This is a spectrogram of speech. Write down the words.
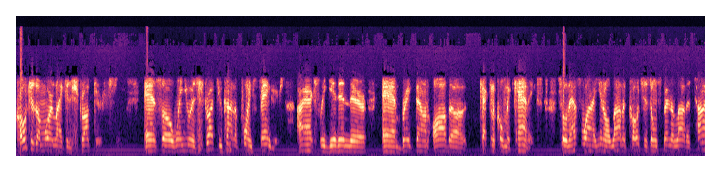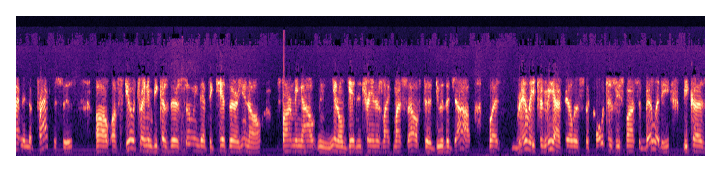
Coaches are more like instructors. And so when you instruct, you kind of point fingers. I actually get in there and break down all the technical mechanics. So that's why, you know, a lot of coaches don't spend a lot of time in the practices uh, of skill training because they're assuming that the kids are, you know, farming out and, you know, getting trainers like myself to do the job. But really, to me, I feel it's the coach's responsibility because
